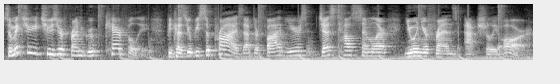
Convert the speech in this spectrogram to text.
So make sure you choose your friend group carefully because you'll be surprised after five years just how similar you and your friends actually are.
